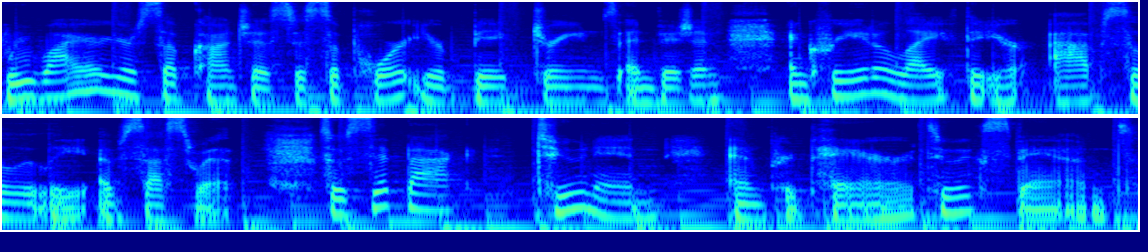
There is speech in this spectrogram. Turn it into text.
Rewire your subconscious to support your big dreams and vision and create a life that you're absolutely obsessed with. So sit back, tune in, and prepare to expand.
